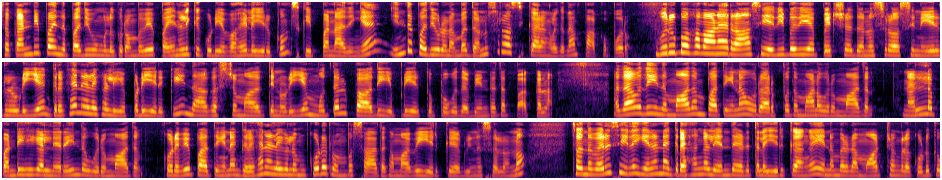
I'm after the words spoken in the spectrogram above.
ஸோ கண்டிப்பாக இந்த பதிவு உங்களுக்கு ரொம்பவே பயனளிக்கக்கூடிய வகையில் இருக்கும். ஸ்கிப் பண்ணாதீங்க. இந்த பதிவில் நம்ம தனுசு ராசிக்காரங்களுக்கு தான் பார்க்க போகிறோம் குரு பகவான ராசி அதிபதியாக பெற்ற தனுசு ராசி நேர்களுடைய கிரக நிலைகள் எப்படி இருக்குது இந்த ஆகஸ்ட் மாதத்தினுடைய முதல் பாதி எப்படி இருக்க போகுது அப்படின்றத பார்க்கலாம். அதாவது இந்த மாதம் பார்த்திங்கன்னா ஒரு அற்புதமான ஒரு மாதம். நல்ல பண்டிகைகள் நிறைந்த ஒரு மாதம். கூடவே பார்த்திங்கன்னா கிரகநிலைகளும் கூட ரொம்ப சாதகமாகவே இருக்குது அப்படின்னு சொல்லணும். ஸோ அந்த வரிசையில் என்னென்ன கிரகங்கள் எந்த இடத்துல இருக்காங்க என்ன மாதிரியான மாற்றங்களை கொடுக்க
